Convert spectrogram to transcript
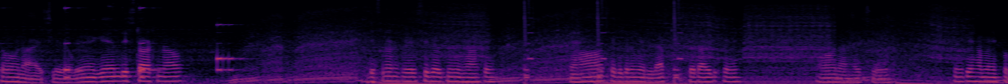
تو نائسلی ہو گئے again the start now different races ہوتی ہیں یہاں سے۔ یہاں سے کدھر گے لیفٹ سے رائٹ سے۔ oh, اور نائسلی کیونکہ ہمیں اس کو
